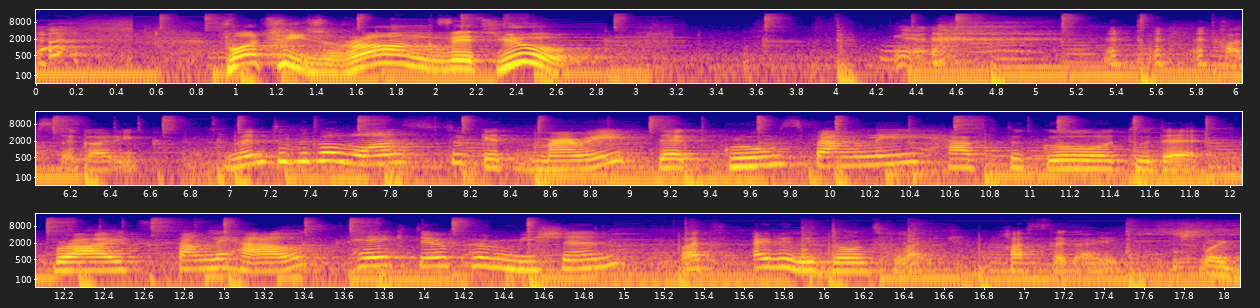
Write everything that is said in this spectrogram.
What is wrong with you? Yeah. Khastagari. When two people wants to get married, the groom's family have to go to the bride's family house, take their permission, but I really don't like khastagari. It's like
